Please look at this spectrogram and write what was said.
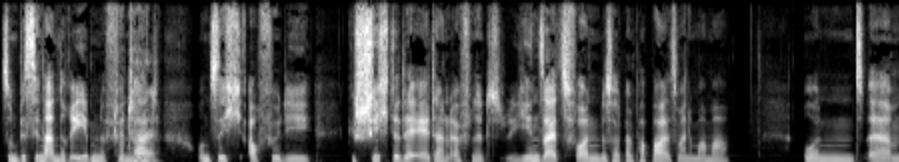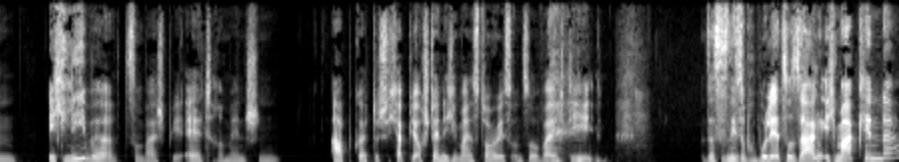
so ein bisschen eine andere Ebene findet Total. und sich auch für die Geschichte der Eltern öffnet, jenseits von, das ist halt mein Papa, das ist meine Mama. Und ähm, ich liebe zum Beispiel ältere Menschen abgöttisch. Ich habe die auch ständig in meinen Stories und so, weil ich die, das ist nicht so populär zu sagen, ich mag Kinder,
